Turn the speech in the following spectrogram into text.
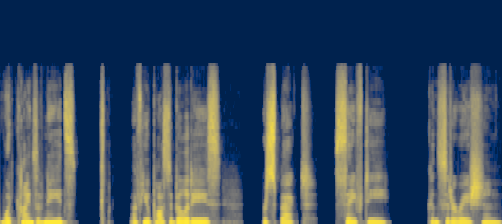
what kinds of needs? A few possibilities respect, safety, consideration,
